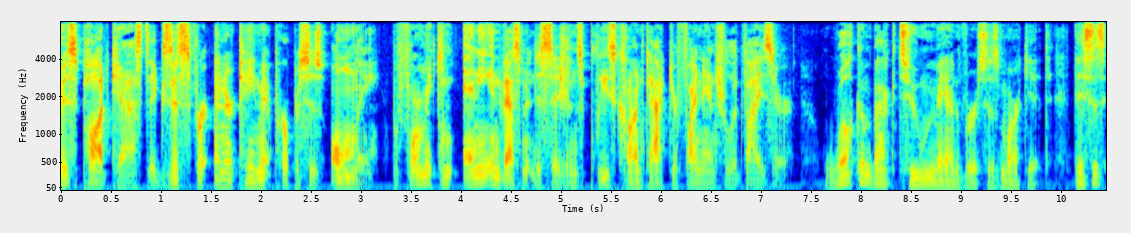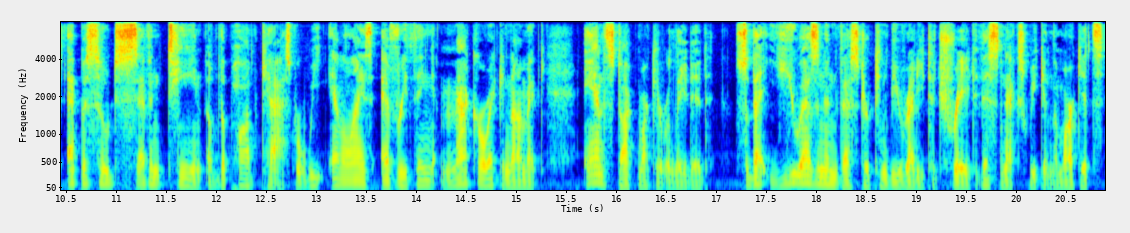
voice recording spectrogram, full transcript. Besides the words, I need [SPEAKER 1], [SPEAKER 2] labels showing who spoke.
[SPEAKER 1] This podcast exists for entertainment purposes only. Before making any investment decisions, please contact your financial advisor. Welcome back to Man vs. Market. This is episode 17 of the podcast where we analyze everything macroeconomic and stock market related so that you as an investor can be ready to trade this next week in the markets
